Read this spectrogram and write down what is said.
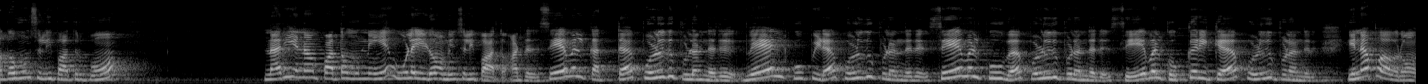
அகவும் சொல்லி பார்த்துருப்போம். நரியனா பார்த்தோம் முன்னையே ஊழையிடும் அப்படின்னு சொல்லி பார்த்தோம். அடுத்தது சேவல் கத்த பொழுது புலர்ந்தது. வேல் கூப்பிட பொழுது புலர்ந்தது. சேவல் கூவ பொழுது புலர்ந்தது. சேவல் கொக்கரிக்க பொழுது புலர்ந்தது. என்னப்பா வரும்?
